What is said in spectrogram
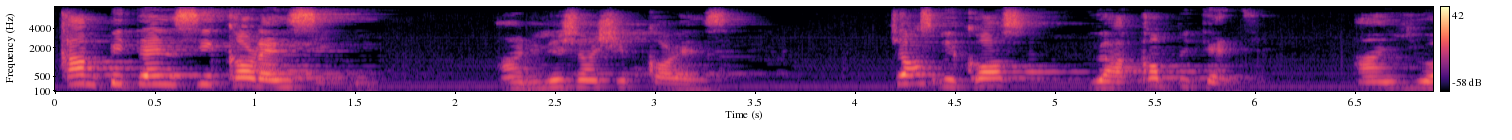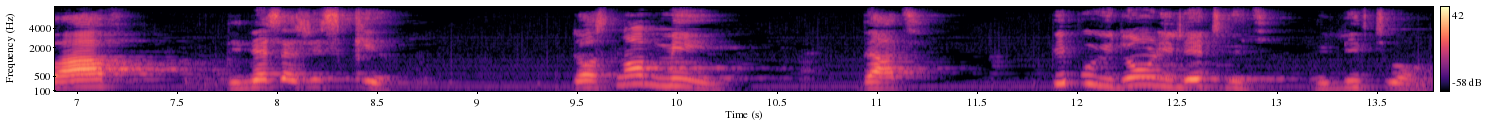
Competency currency and relationship currency. Just because you are competent and you have the necessary skill does not mean that people you don't relate with will lift you up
